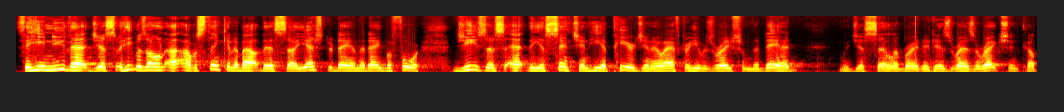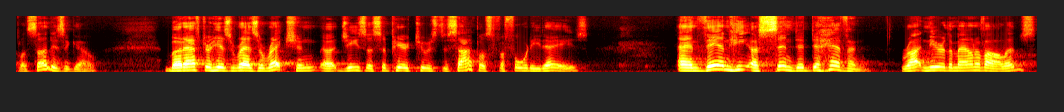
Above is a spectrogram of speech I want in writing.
See, he knew that just, he was on, I, was thinking about this uh, yesterday and the day before. Jesus at the ascension, he appeared, you know, after he was raised from the dead. We just celebrated his resurrection a couple of Sundays ago. But after his resurrection, uh, Jesus appeared to his disciples for 40 days. And then he ascended to heaven, right near the Mount of Olives.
